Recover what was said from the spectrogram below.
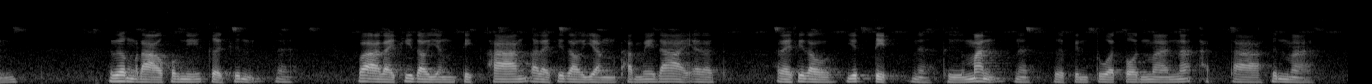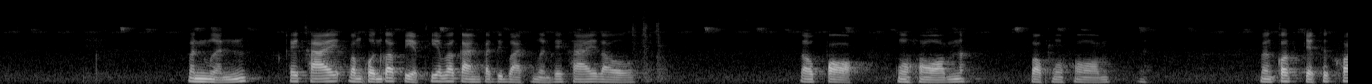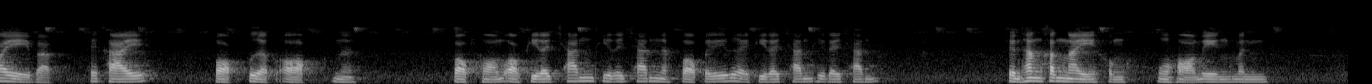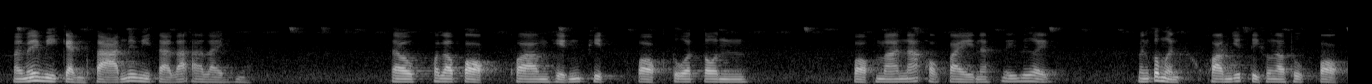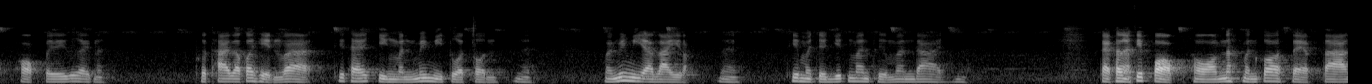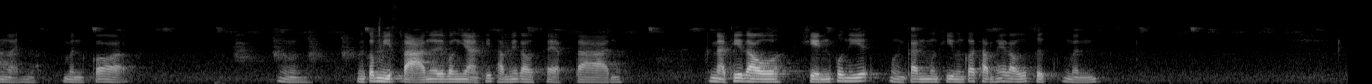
เรื่องราวพวกนี้เกิดขึ้นนะว่าอะไรที่เรายังติดค้าง อะไรที่เรายังทำไม่ได้ อะไรอะไรที่เรายึดติดนะถือมั่นนะเกิดเป็นตัวตนมานะอัตตาขึ้นมา มันเหมือนคล้าย ๆ บางคนก็เปรียบเทียบว่าการปฏิบัติเหมือนคล้าย ๆ เรา เราปอกหัวหอมนะปอกหัวหอม มันก็จะค่อยๆแบบคล้ายๆปอกเปลือกออกนะ ปอกหอมออกทีละชั้น ทีละชั้นนะปอกไปเรื่อยๆทีละชั้น ทีละชั้นจนทั้งข้างในของหัวหอมเองมัน มันไม่มีแก่นสารไม่มีสาระอะไรเนี่ยเราพอเราปอกความเห็นผิด ปอกตัวตน ปอกมานะออกไปนะเรื่อยๆมันก็เหมือนความยึดติดของเราถูกปอกออกไปเรื่อยๆนะสุดท้ายเราก็เห็นว่าที่แท้จริงมันไม่มีตัวตนนะมันไม่มีอะไรหรอก นะที่มันจะยึดมั่นถือมั่นได้นะแต่ขณะที่ปอกหอมนะมันก็แสบตาหน่อยนะมันก็มมันก็มีสารอะไรบางอย่างที่ทำให้เราแสบตานะขณะที่เราเห็นพวกนี้เหมือนกันบางทีมันก็ทำให้เรารู้สึกเหมือน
